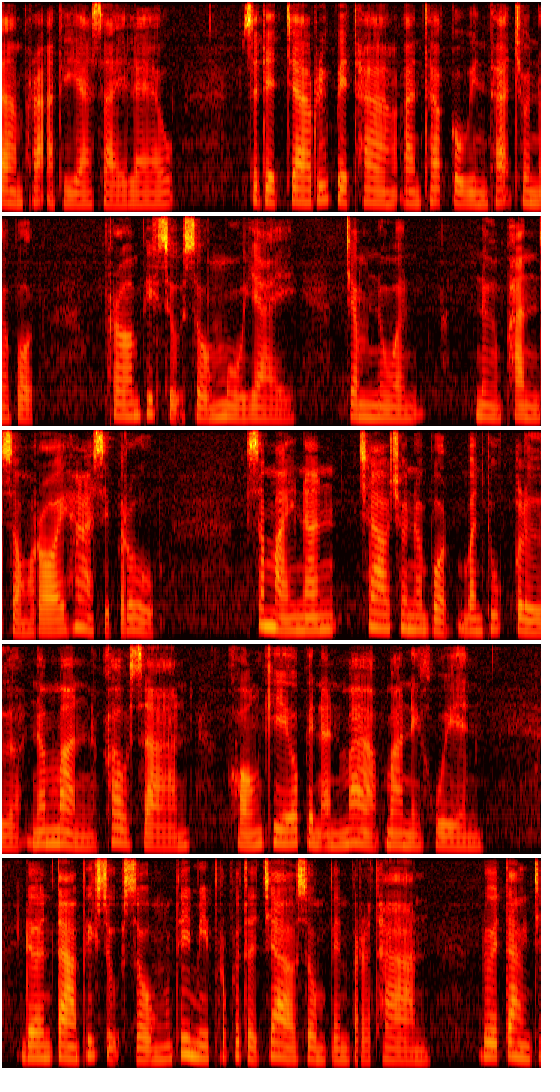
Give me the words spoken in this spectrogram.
ตามพระอัธยาศัยแล้ว เสด็จจาริกไปทางอันทกวินทะชนบท พร้อมภิกษุสงฆ์หมู่ใหญ่จำนวน 1,250 รูป สมัยนั้น ชาวชนบทบรรทุกเกลือ น้ำมันข้าวสาร ของเคี้ยวเป็นอันมากมาในเกวียน เดินตามภิกษุสงฆ์ที่มีพระพุทธเจ้าทรงเป็นประธาน โดยตั้งใจ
